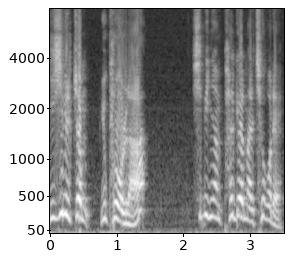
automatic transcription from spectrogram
21.6% 올라? 12년 8개월 만에 최고래.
